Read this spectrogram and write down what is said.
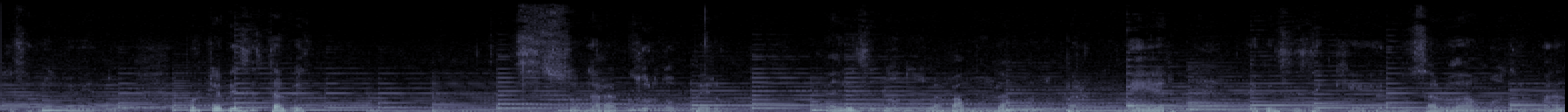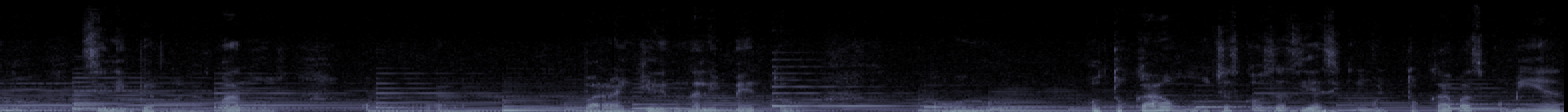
que estamos viviendo. Porque a veces tal vez sonará absurdo, pero a veces no nos lavamos la mano para comer, hay veces de que nos saludamos de mano sin limpiarnos las manos o para ingerir un alimento o, o muchas cosas y así como tocabas comías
